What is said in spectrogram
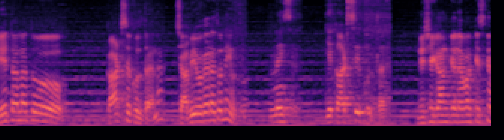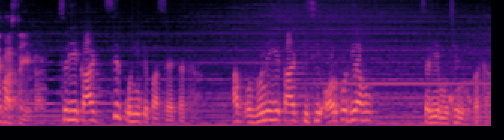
ये ताला तो कार्ड से खुलता है ना? चाबी वगैरह तो नहीं होती? नहीं सर ये कार्ड से खुलता है। निशिकांत के अलावा किसके पास था ये कार्ड सर ये कार्ड सिर्फ़ उन्हीं के पास रहता था। अब उन्होंने ये कार्ड किसी और को दिया हो? सर ये मुझे नहीं पता।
